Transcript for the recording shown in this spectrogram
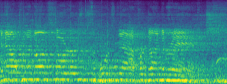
And now for the non-starters and support staff for Diamond Ranch.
